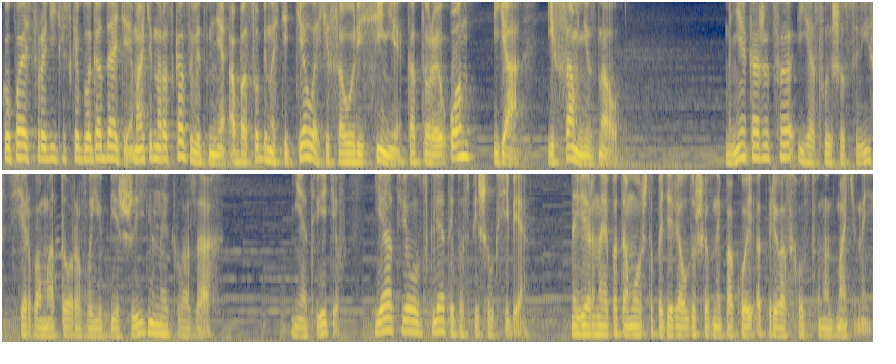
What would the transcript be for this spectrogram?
Купаясь в родительской благодати, Макина рассказывает мне об особенности тела Хисаори Сини, которое он, я, и сам не знал. Мне кажется, я слышу свист сервомотора в ее безжизненных глазах. Не ответив, я отвел взгляд и поспешил к себе. Наверное, потому что потерял душевный покой от превосходства над Макиной.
